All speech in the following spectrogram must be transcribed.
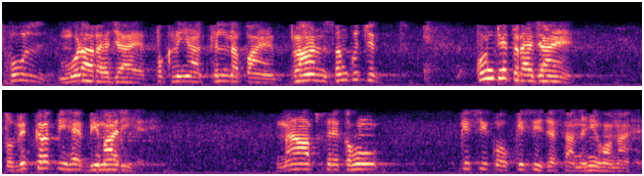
फूल मुड़ा रह जाए, पखड़ियाँ खिल न पाए, प्राण संकुचित, कुंठित रह जाएँ। तो विकृति है, बीमारी है। मैं आपसे कहूँ, किसी को किसी जैसा नहीं होना है।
